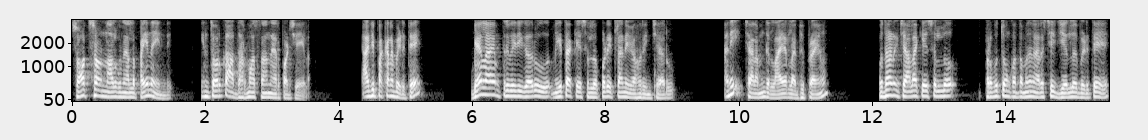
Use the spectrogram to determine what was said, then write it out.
సంవత్సరం నాలుగు నెలల పైన అయింది. ఇంతవరకు ఆ ధర్మాసనాన్ని ఏర్పాటు చేయాలి. అది పక్కన పెడితే బేలాయం త్రివేది గారు మిగతా కేసుల్లో కూడా ఇట్లానే వ్యవహరించారు అని చాలామంది లాయర్ల అభిప్రాయం. ఉదాహరణకు చాలా కేసుల్లో ప్రభుత్వం కొంతమందిని అరెస్ట్ చేసి జైల్లో పెడితే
